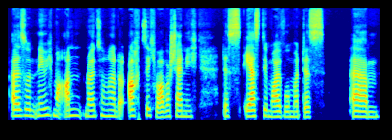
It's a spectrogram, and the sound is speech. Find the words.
Also, nehme ich mal an, 1980 war wahrscheinlich das erste Mal, wo man das, ähm,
